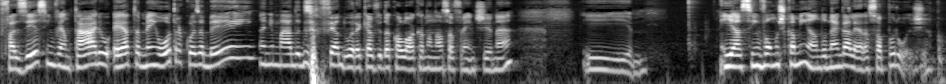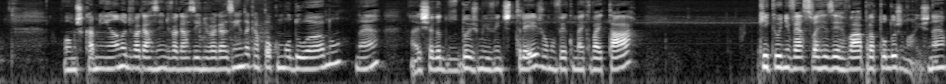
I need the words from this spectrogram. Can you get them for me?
Fazer esse inventário é também outra coisa bem animada, desafiadora que a vida coloca na nossa frente, né? E, e assim vamos caminhando, né, galera? Só por hoje. Vamos caminhando devagarzinho, devagarzinho, devagarzinho. Daqui a pouco muda o ano, né? Aí chega do 2023, vamos ver como é que vai estar. Tá. O que, que o universo vai reservar para todos nós, né?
